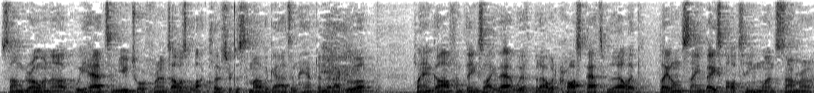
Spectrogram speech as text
some growing up. We had some mutual friends. I was a lot closer to some other guys in Hampton that I grew up playing golf and things like that with. But I would cross paths with Alec. Played on the same baseball team one summer.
